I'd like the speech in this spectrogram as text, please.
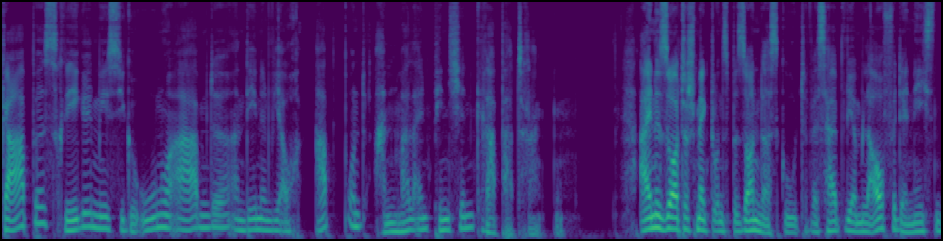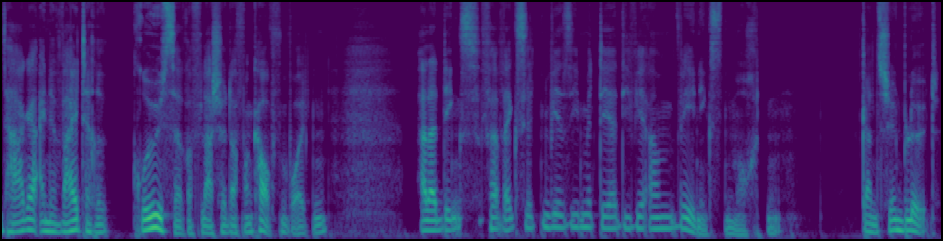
gab es regelmäßige UNO-Abende, an denen wir auch ab und an mal ein Pinchen Grappa tranken. Eine Sorte schmeckte uns besonders gut, weshalb wir im Laufe der nächsten Tage eine weitere, größere Flasche davon kaufen wollten. Allerdings verwechselten wir sie mit der, die wir am wenigsten mochten. Ganz schön blöd.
